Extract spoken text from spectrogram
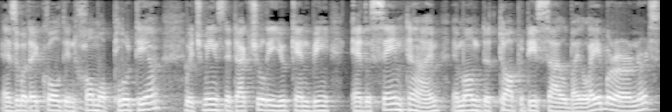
as what I called in homoploutia, which means that actually you can be at the same time among the top decile by labor earners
